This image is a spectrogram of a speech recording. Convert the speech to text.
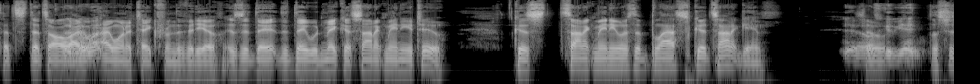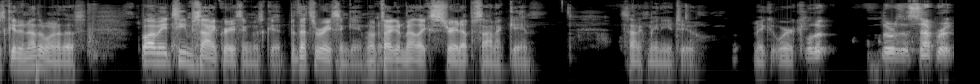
That's that's all I? I want to take from the video is that they that they would make a Sonic Mania 2 because Sonic Mania was the last good Sonic game. Yeah, that was a good game. Let's just get another one of those. Well, I mean, Team Sonic Racing was good, but that's a racing game. I'm talking about like straight up Sonic game, Sonic Mania 2. Make it work. Well, there, there was a separate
